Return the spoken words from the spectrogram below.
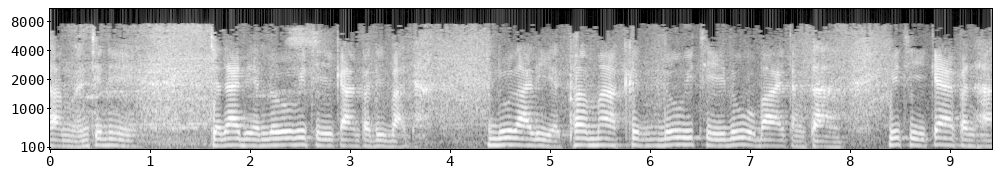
ธรรมเหมือนที่นี่ จะได้เรียนรู้วิธีการปฏิบัติ รู้รายละเอียดเพิ่มมากขึ้น รู้วิธีรู้อุบายต่างๆ วิธีแก้ปัญหา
